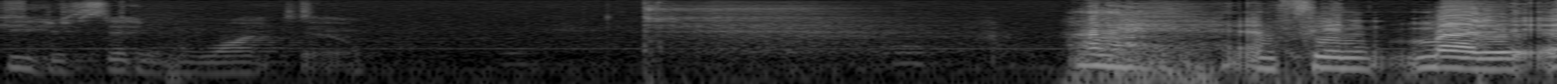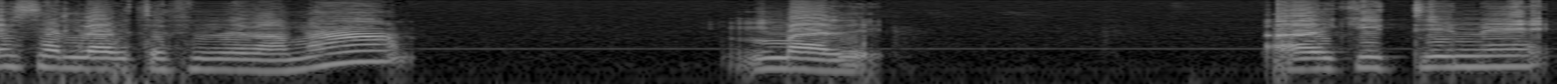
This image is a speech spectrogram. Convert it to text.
He just didn't want to. Ay, en fin, vale, esta es la habitación de mamá. Vale. Aquí tiene...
